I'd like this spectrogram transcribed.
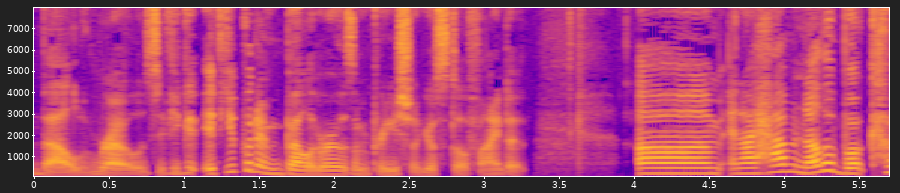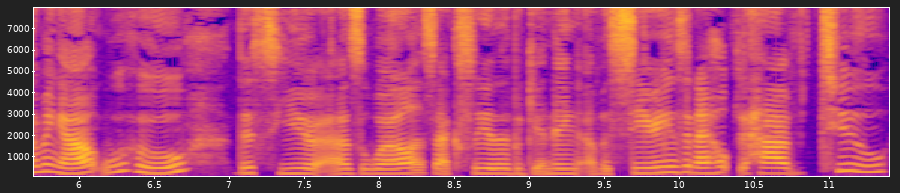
Bell Rose. If you if you put in Bell Rose, I'm pretty sure you'll still find it. Um, and I have another book coming out, woohoo, this year as well. It's actually the beginning of a series, and I hope to have two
